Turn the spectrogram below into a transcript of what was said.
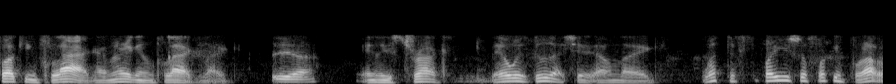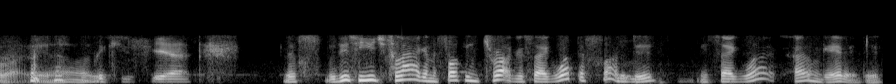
fucking flag, American flag, like Yeah. in his truck. They always do that shit. I'm like, what the? F- what are you so fucking proud of? You know, Like, yeah. the, with this huge flag in the fucking truck. It's like, what the fuck, mm. dude? It's like, what? I don't get it, dude.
